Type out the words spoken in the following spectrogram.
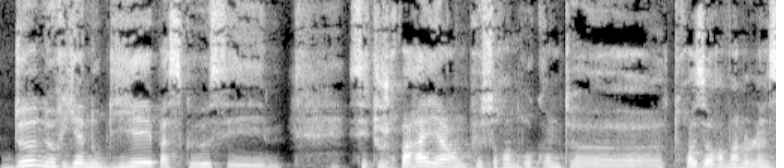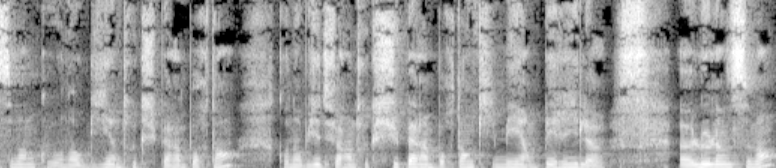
de ne rien oublier parce que c'est c'est toujours pareil. Hein. on peut se rendre compte euh, trois heures avant le lancement qu'on a oublié un truc super important, qu'on a oublié de faire un truc super important qui met en péril euh, le lancement.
